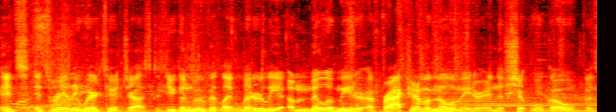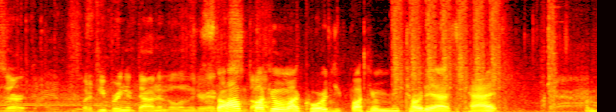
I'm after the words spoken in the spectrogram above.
it's it's really weird to adjust because you can move it like literally a millimeter, a fraction of a millimeter, and the ship will go berserk. But if you bring it down a millimeter, it'll Stop, stop. fucking with my cords, you fucking retarded ass cat. I'm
